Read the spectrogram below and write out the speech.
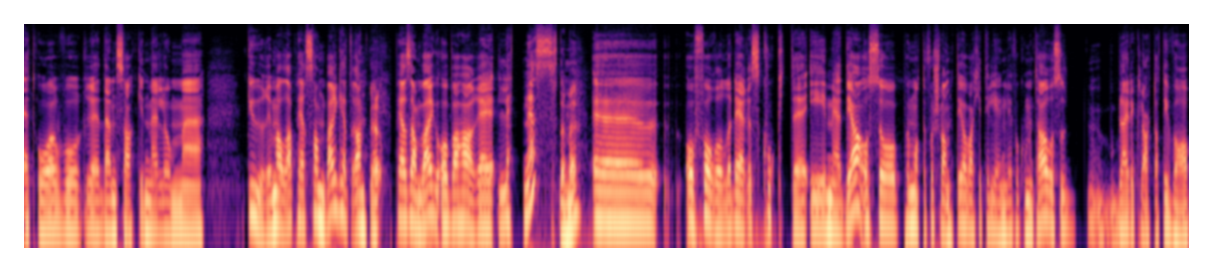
et år hvor eh, den saken mellom eh, Guri Malla, Per Sandberg heter han, Ja. Per Sandberg og Bahare Letnes. Stemmer. Eh, og forholdet deres kokte i media, og så på en måte forsvant de og var ikke tilgjengelige for kommentar. Og så ble det klart at de var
